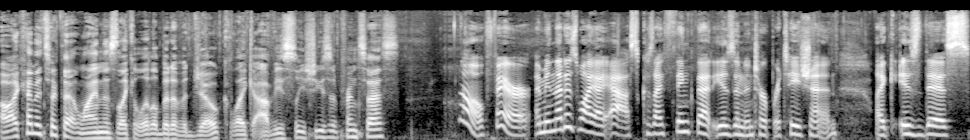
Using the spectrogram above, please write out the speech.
Oh, I kind of took that line as like a little bit of a joke. Like, obviously, she's a princess. Oh, fair. I mean, that is why I ask, because I think that is an interpretation. Like, is this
